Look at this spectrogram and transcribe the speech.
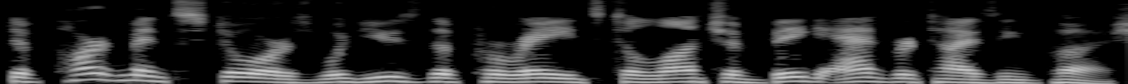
Department stores would use the parades to launch a big advertising push.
